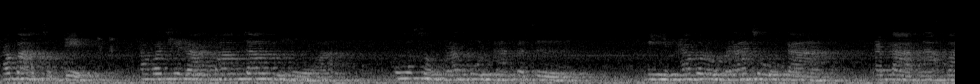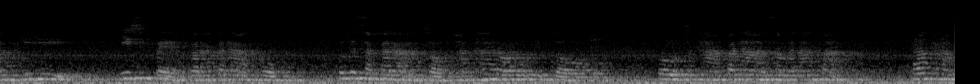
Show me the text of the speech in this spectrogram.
พระบาทสมเด็จ พระวชิรเกล้าเจ้าอยู่หัว ผู้ทรงพระคุณอันประเสริฐ มีพระบรมราชโองการประกาศณวันที่ 28 กรกฎาคม พุทธศักราช 2562 โปรดสถาปนาสมณศักดิ์พระธรรม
